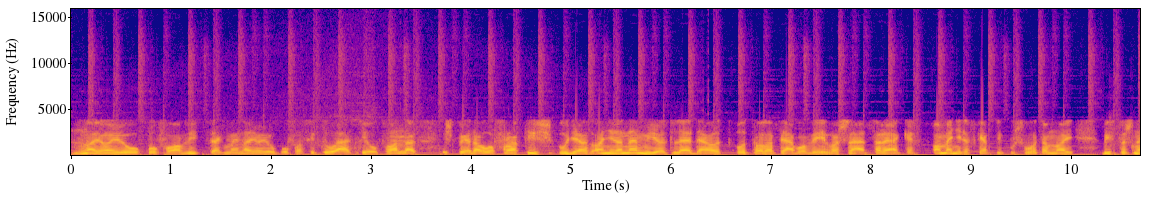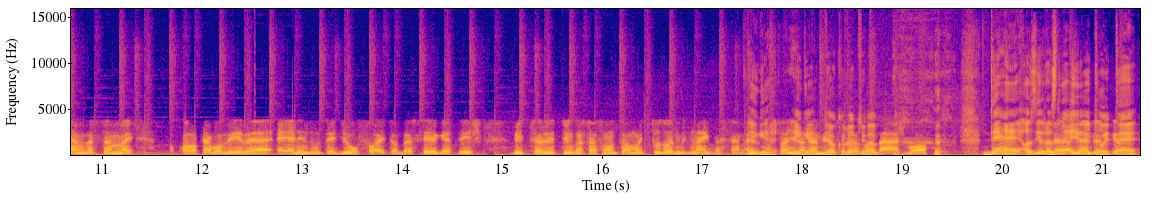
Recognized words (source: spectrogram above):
nagyon jó pofa viccek, meg nagyon jó pofa szituációk vannak, és például a frak is ugye az annyira nem jött le, de ott, ott alapjában véve a sráccal elkezd, amennyire szkeptikus voltam, nagy biztos nem veszem meg, alapjában véve elindult egy jó fajta beszélgetés, viccelődtünk, azt azt mondtam, hogy tudod, mit megveszem. Ez Igen, most annyira igen, nem gyakorlatilag- az adásba, De azért az De lejött, hogy te,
